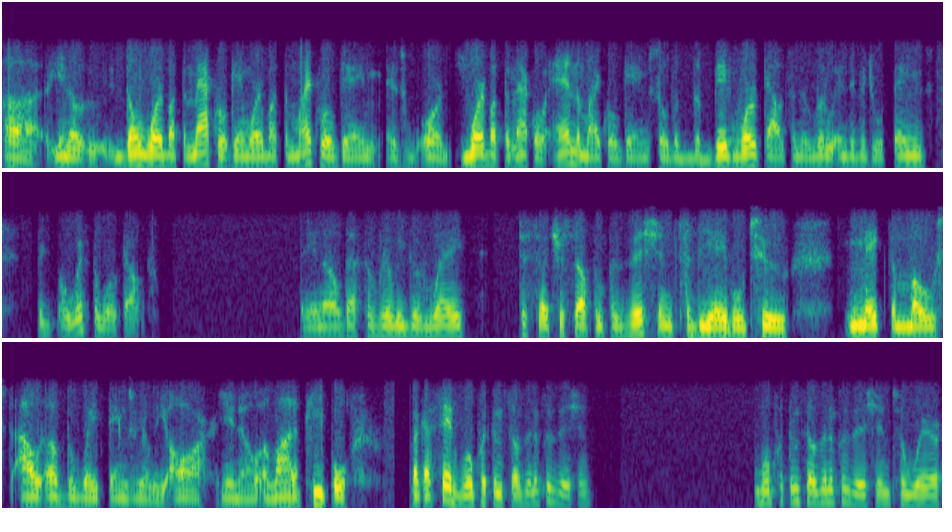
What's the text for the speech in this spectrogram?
uh, you know, don't worry about the macro game, worry about the micro game is or worry about the macro and the micro game. So the the big workouts and the little individual things that go with the workouts. You know, that's a really good way to set yourself in position to be able to make the most out of the way things really are. You know, a lot of people, like I said, will put themselves in a position, will put themselves in a position to where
